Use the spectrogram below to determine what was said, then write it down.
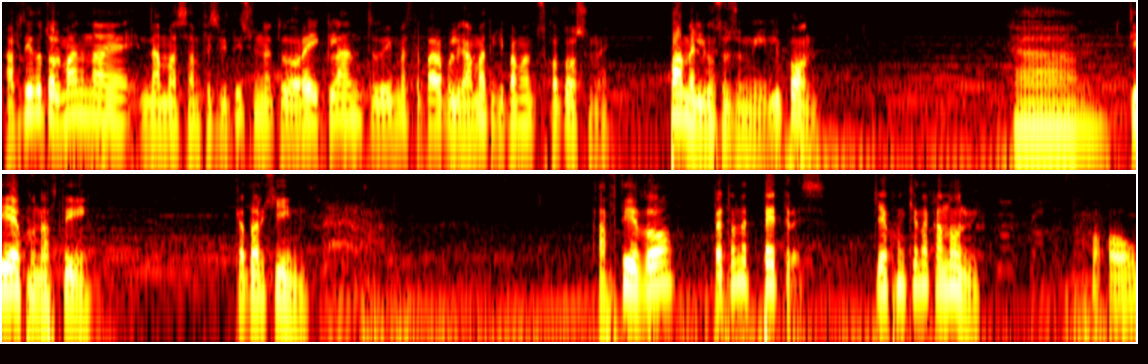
Αυτοί εδώ τολμάνε να, να μας αμφισβητήσουν το Raycland, είμαστε πάρα πολύ γαμάτοι και πάμε να τους σκοτώσουμε. Πάμε λίγο στο zoom. Λοιπόν, α, τι έχουν αυτοί; Καταρχήν, αυτοί εδώ πετάνε πέτρες και έχουν και ένα κανόνι. Oh -oh.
